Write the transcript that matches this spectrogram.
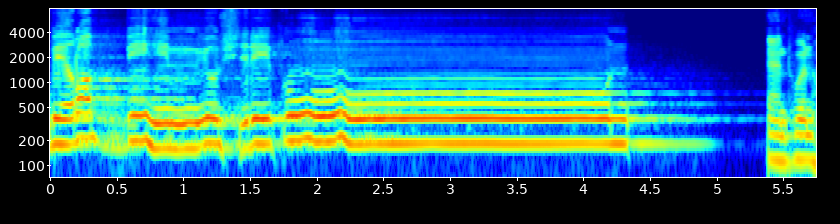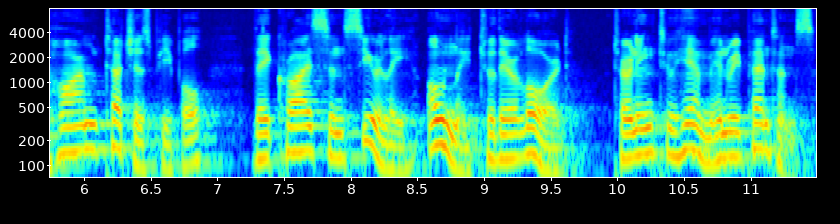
بربهم يشركون. And when harm touches people, they cry sincerely only to their Lord, turning to Him in repentance.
